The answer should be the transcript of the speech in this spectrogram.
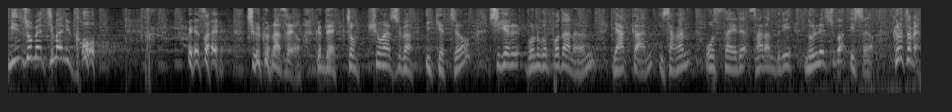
민소매 티만 입고 회사에 출근하세요. 근데 좀 흉할 수가 있겠죠? 시계를 보는 것보다는 약간 이상한 옷 스타일의 사람들이 놀랄 수가 있어요. 그렇다면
